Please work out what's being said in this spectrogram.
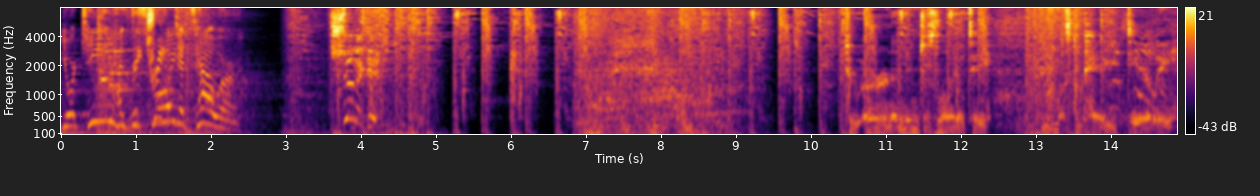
Your team has Retreat. destroyed a tower. Shuriken! To earn a ninja's loyalty, you must pay dearly.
